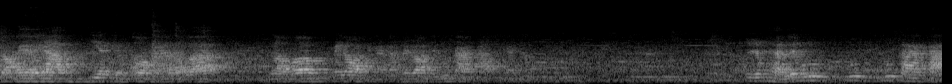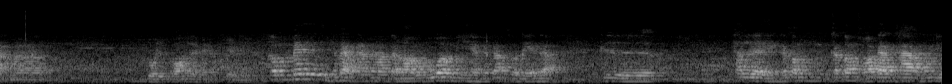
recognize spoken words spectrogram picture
เราพยายามที่จะเตรียมตัวมานะแต่ว่า เราก็ไม่รอดเหมือนกันนะไม่รอดในลูกกลางอากาศเหมือนกันครับเตรียมแผนเรื่องลูกลูกลูกกลางอากาศมาโดยเฉพาะเลยไหมครับเกมนี้ก็ไม่ได้ถึงขนาดนั้นนะ คือถ้าเรือเองก็ต้องก็ต้องขอด้านข้างต้องโย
